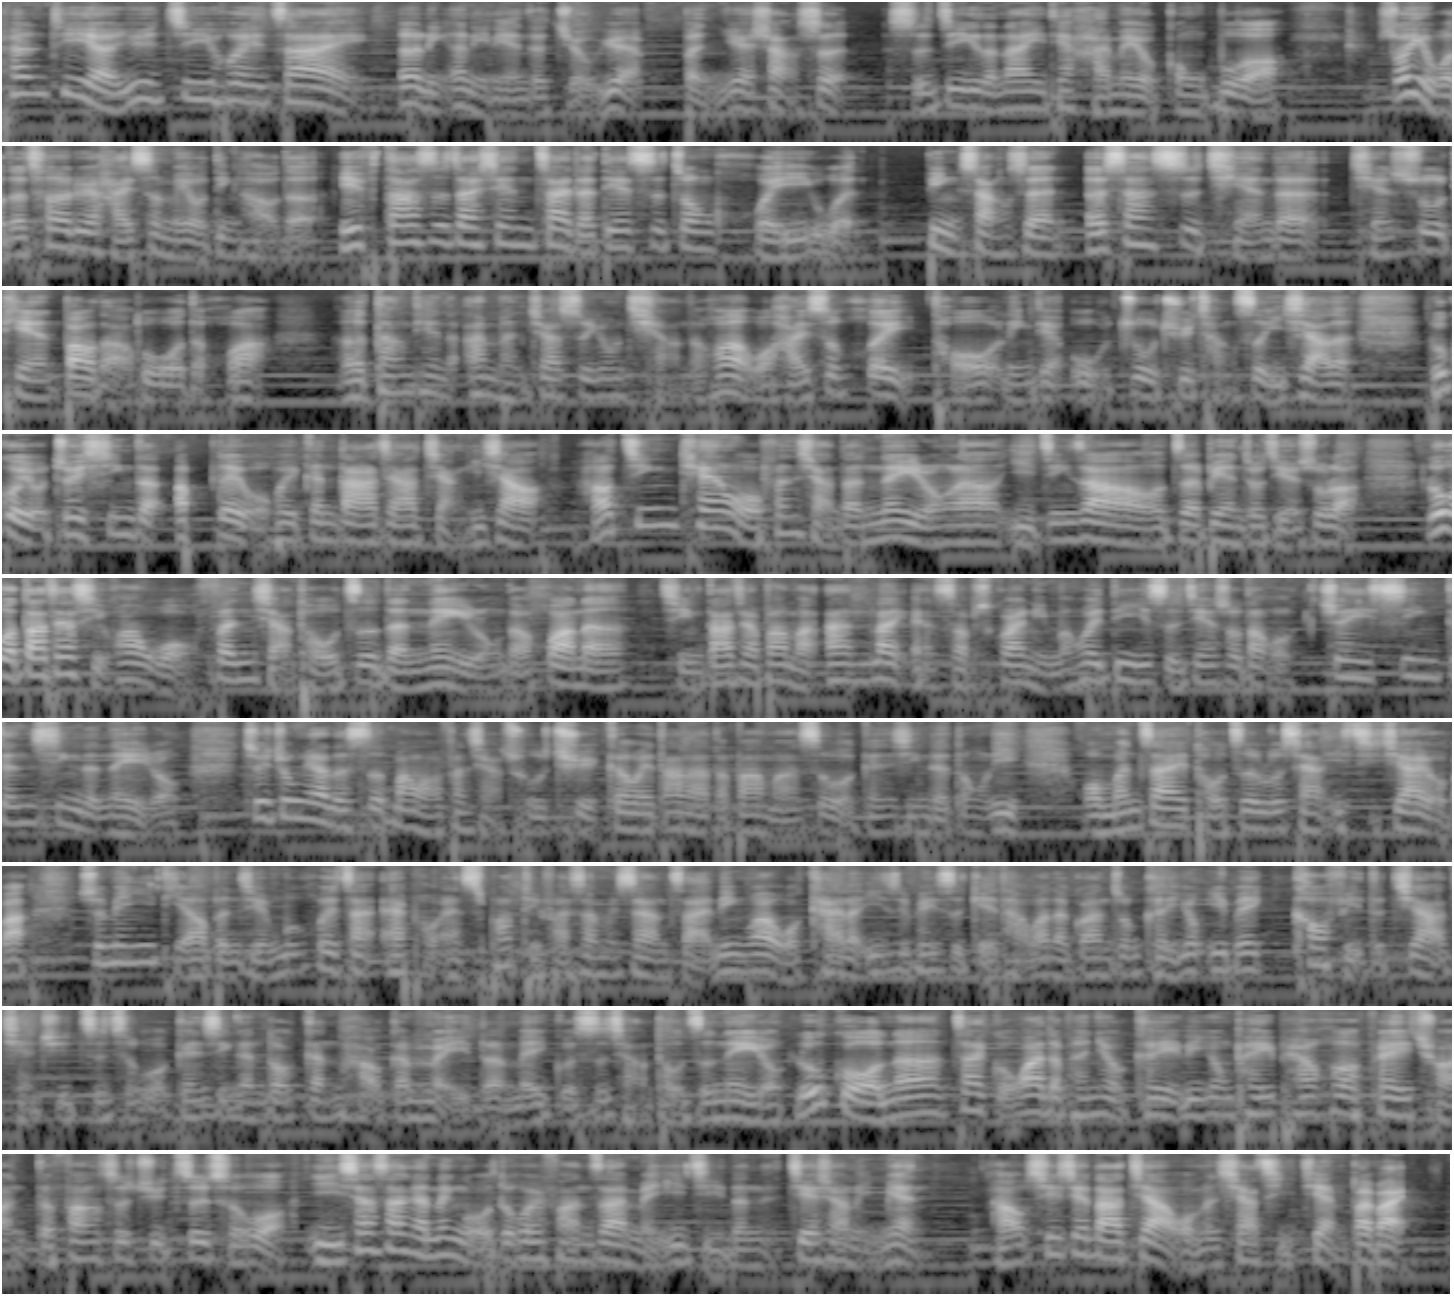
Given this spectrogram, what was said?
p e n t i a 预计会在二零二零年的九月本月上市，实际的那一天还没有公布哦，所以我的策略还是没有定好的。If 它是在现在的跌势中回稳并上升，而上市前的前数天报道多的话。而当天的暗盘价是用抢的话，我还是会投零点五注去尝试一下的。如果有最新的 update，我会跟大家讲一下哦。好，今天我分享的内容呢，已经到这边就结束了。如果大家喜欢我分享投资的内容的话呢，请大家帮忙按 like and subscribe，你们会第一时间收到我最新更新的内容。最重要的是帮忙分享出去，各位大大的帮忙是我更新的动力。我们在投资路上一起加油吧。顺便一提啊，本节目会在 Apple and Spotify。上面上载。另外，我开了 Easy Pay，是给台湾的观众可以用一杯 coffee 的价钱去支持我更新更多、更好、更美的美股市场投资内容。如果呢，在国外的朋友可以利用 PayPal 或 Patreon 的方式去支持我。以上三个内容我都会放在每一集的介绍里面。好，谢谢大家，我们下期见，拜拜。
